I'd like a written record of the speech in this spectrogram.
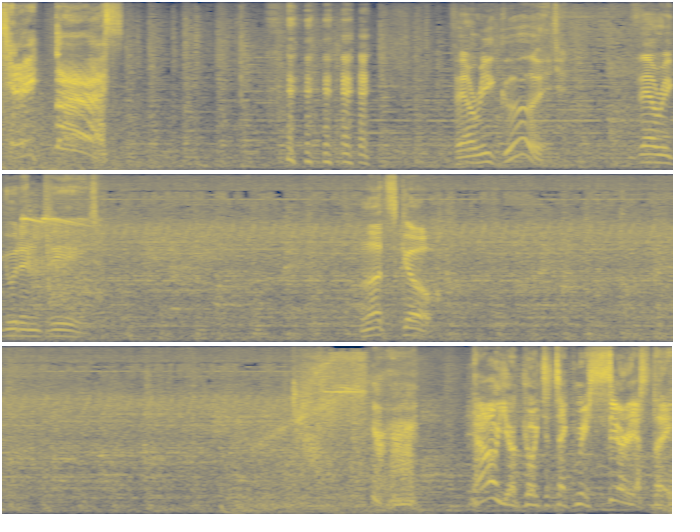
Take this! Very good. Very good indeed. Let's go. Now you're going to take me seriously!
